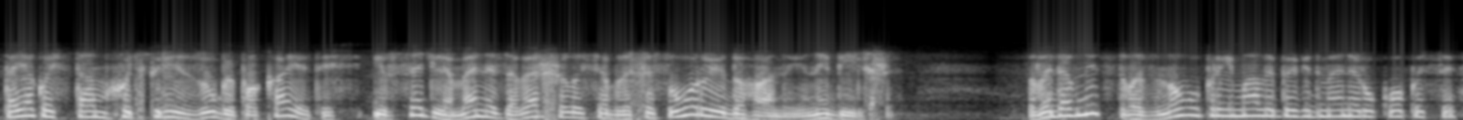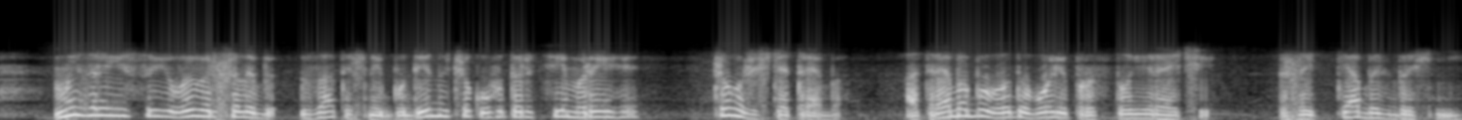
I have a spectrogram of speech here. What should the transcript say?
та якось там хоч крізь зуби покаятись, і все для мене завершилося б лише суворою доганою, не більше. Видавництва знову приймали би від мене рукописи, ми з Раїсою вивершили б затишний будиночок у хуторці Мриги. Чого ж ще треба? А треба було доволі простої речі життя без брехні.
